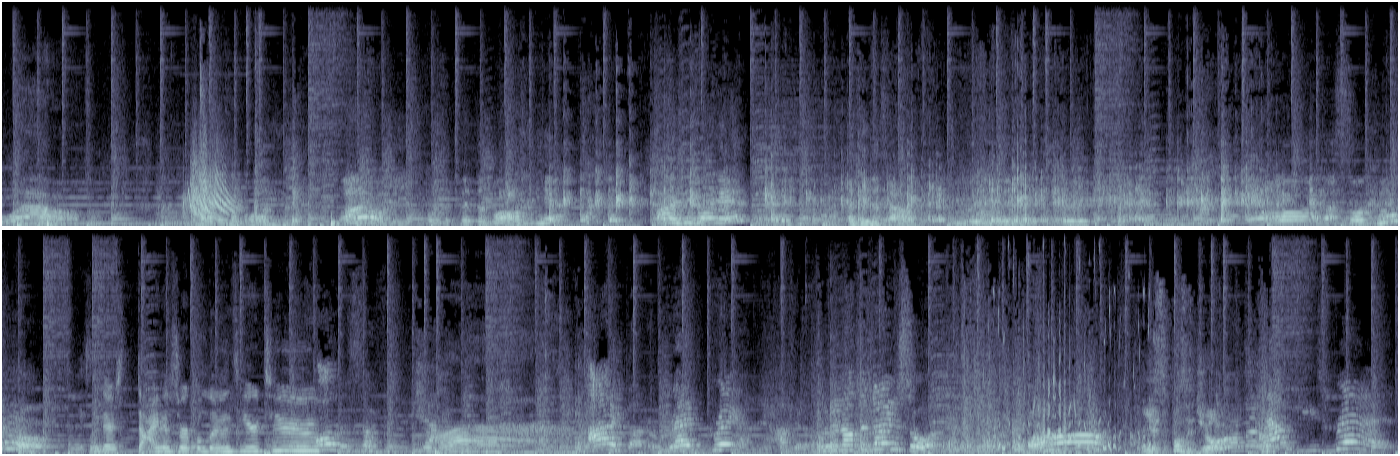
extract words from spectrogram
Wow. Why is the ball in here? Oh, so you're supposed to put the balls in here? Oh, is it going in? I hear the sound. Oh, that's so cool. So there's dinosaur balloons here too. All this stuff is the ah. challenge. I got a red crayon. I'm gonna put it on the dinosaur. Oh, You're supposed to draw on that? now he's red.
